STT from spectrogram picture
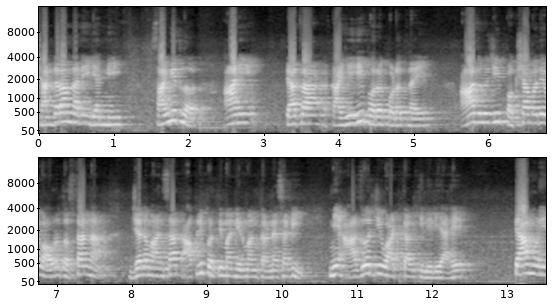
शांताराम दाने यांनी सांगितलं. आणि त्याचा काहीही फरक पडत नाही. आज रोजी पक्षामध्ये वावरत असताना जनमानसात आपली प्रतिमा निर्माण करण्यासाठी मी आजवर जी वाटचाल केलेली आहे त्यामुळे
